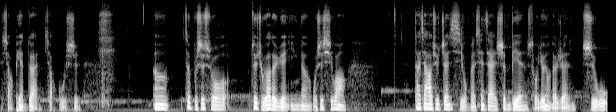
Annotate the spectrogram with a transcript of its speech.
小片段、小故事。嗯，这不是说最主要的原因呢。我是希望大家要去珍惜我们现在身边所拥有的人事物，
